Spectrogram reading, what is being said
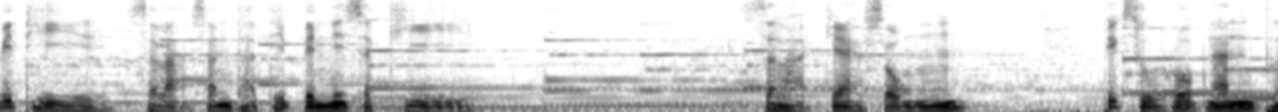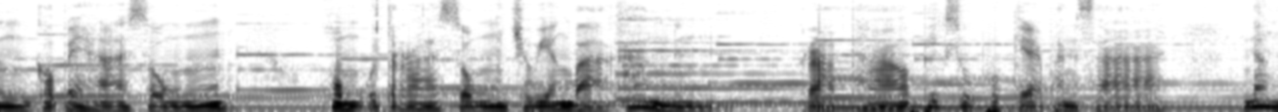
วิธีสละสันถัดที่เป็นนิสกี สละแก่สงฆ์ภิกษุรูปนั้นพึงเข้าไปหาสงฆ์ห่มอุตราสงฆ์เฉียงบ่าข้างหนึ่ง กราบเท้าภิกษุผู้แก่พรรษา นั่ง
